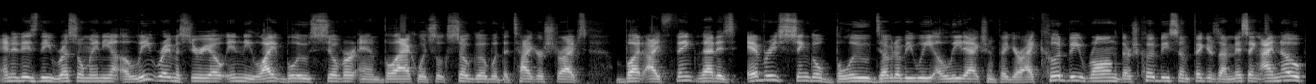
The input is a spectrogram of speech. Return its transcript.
and it is the WrestleMania Elite Rey Mysterio in the light blue, silver, and black, which looks so good with the tiger stripes. But I think that is every single blue WWE Elite action figure. I could be wrong. There could be some figures I'm missing. I know.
